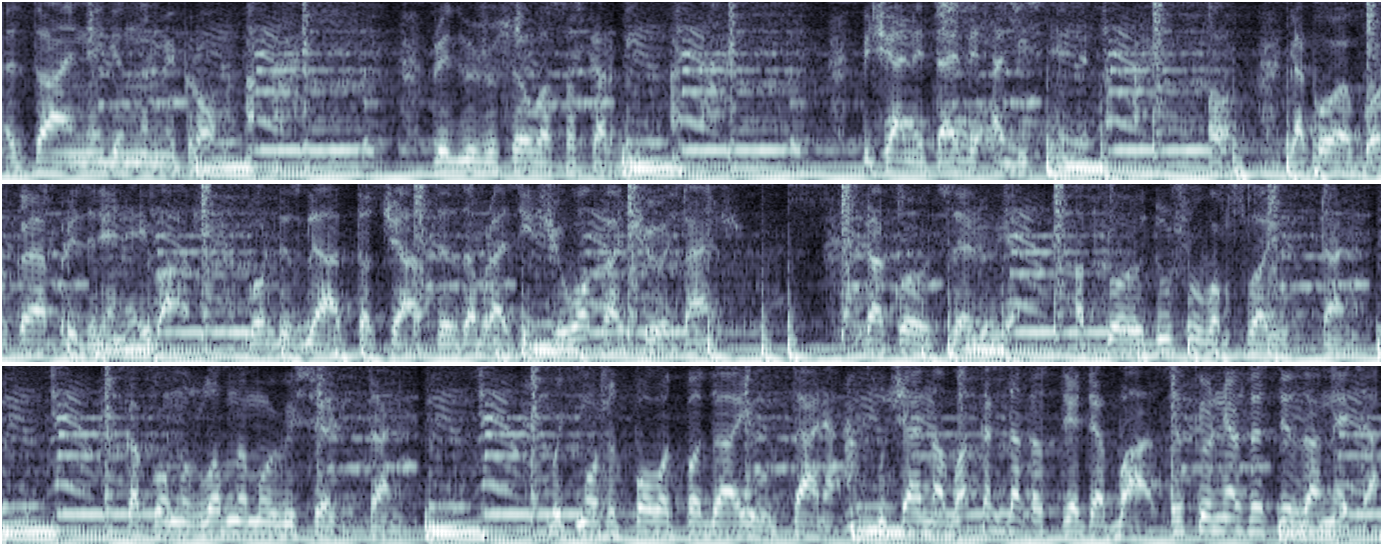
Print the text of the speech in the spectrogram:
Это Онегин на микро. А-а. Предвижу все вас оскорбит. А-а. Печальной тайве объяснили. А-а. О, какое горькое презрение и ваш гордый взгляд тотчас изобразить, чего хочу, знаешь? Какой целью я открою душу вам свою, Таня? Какому злобному веселью, Таня? Быть может, повод подаю, Таня Случайно вас когда-то встретив вас Искру нежности заметя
